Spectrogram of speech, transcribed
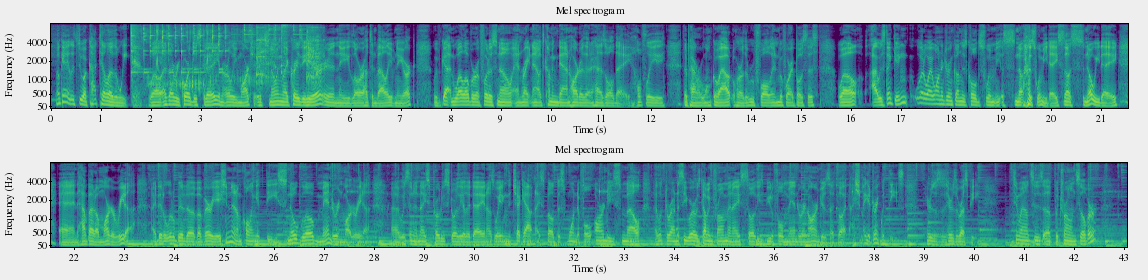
Okay, let's do a cocktail of the week. Well, as I record this today in early March, it's snowing like crazy here in the lower Hudson Valley of New York. We've gotten well over a foot of snow, and right now it's coming down harder than it has all day. Hopefully, the power won't go out or the roof fall in before I post this. Well, I was thinking, what do I want to drink on this cold, swimmy, uh, snow, swimmy day, snowy day? And how about a margarita? I did a little bit of a variation, and I'm calling it the Snow Globe Mandarin Margarita. I was in a nice produce store the other day, and I was waiting to check out, and I smelled this wonderful orangey smell. I looked around to see where it was coming from, and I saw these beautiful mandarin oranges. I thought I should make a drink with these. Here's here's the recipe: two ounces of Patron Silver,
